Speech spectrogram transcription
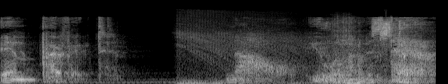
imperfect. Now you will understand.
